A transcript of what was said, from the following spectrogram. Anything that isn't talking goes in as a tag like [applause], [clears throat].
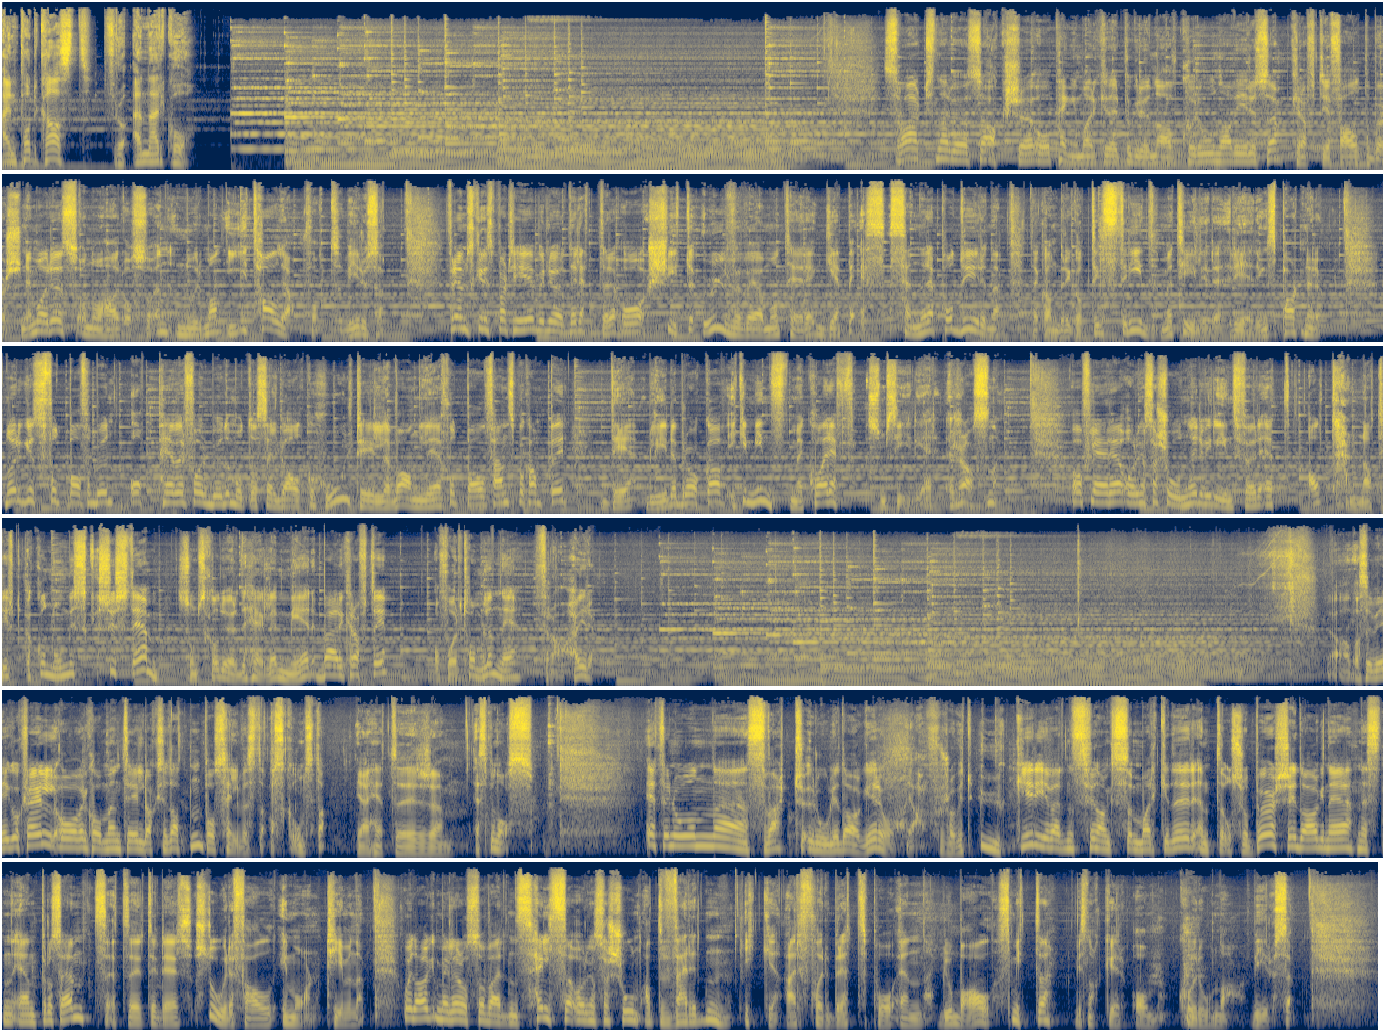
En podkast fra NRK. Svært nervøse aksje- og pengemarkeder pga. koronaviruset. Kraftige fall på børsen i morges, og nå har også en nordmann i Italia fått viruset. Fremskrittspartiet vil gjøre det lettere å skyte ulv ved å montere GPS-sendere på dyrene. Det kan brygge opp til strid med tidligere regjeringspartnere. Norges Fotballforbund opphever forbudet mot å selge alkohol til vanlige fotballfans på kamper. Det blir det bråk av, ikke minst med KrF, som sier de er rasende. Og flere organisasjoner vil innføre et alternativt økonomisk system som skal gjøre det hele mer bærekraftig, og får tommelen ned fra Høyre. Da sier vi god kveld og velkommen til Dagsnytt 18 på selveste askeonsdag. Jeg heter eh, Espen Aas. Etter noen eh, svært urolige dager, og ja, for så vidt uker i verdens finansmarkeder, endte Oslo Børs i dag ned nesten 1 etter til dels store fall i morgentimene. Og I dag melder også Verdens helseorganisasjon at verden ikke er forberedt på en global smitte. Vi snakker om koronaviruset.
